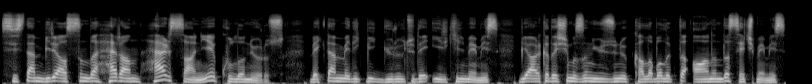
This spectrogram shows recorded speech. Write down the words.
Sistem 1'i aslında her an, her saniye kullanıyoruz. Beklenmedik bir gürültüde irkilmemiz, bir arkadaşımızın yüzünü kalabalıkta anında seçmemiz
